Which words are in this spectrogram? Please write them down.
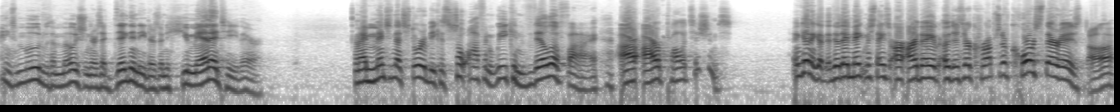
And he's moved with emotion. There's a dignity, there's a humanity there. And I mention that story because so often we can vilify our, our politicians. And again, do they make mistakes? Are, are they, uh, is there corruption? Of course there is. Duh.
